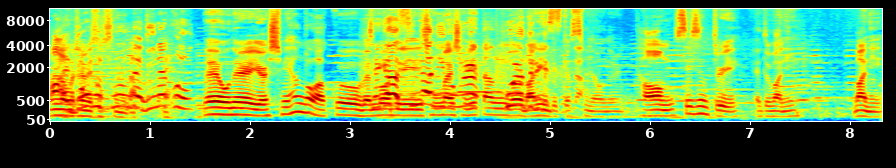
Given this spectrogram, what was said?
오늘 너무 재밌었습니다. 네 오늘 열심히 한 것 같고 멤버들이 정말 재밌다는 걸 많이 느꼈습니다 오늘. 다음 시즌 3에도 많이 많이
